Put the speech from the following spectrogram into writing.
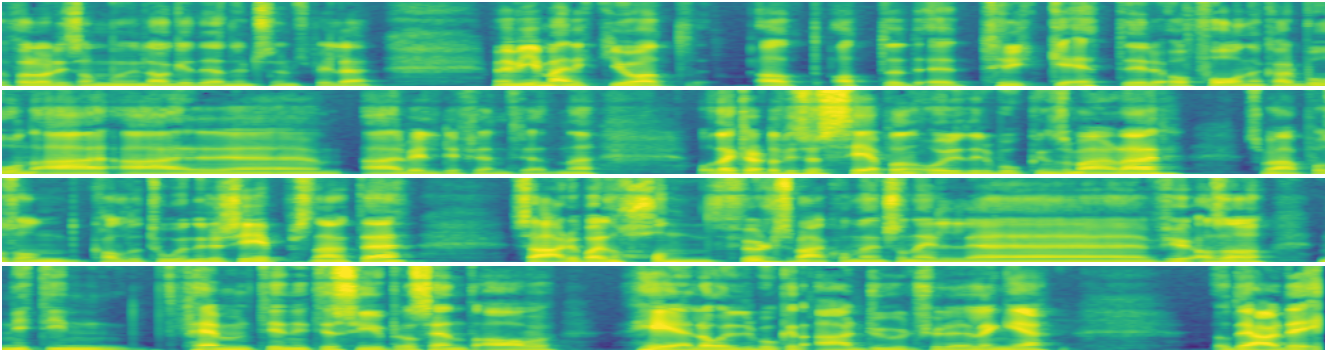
for å liksom lage det nullsumspillet. Men vi merker jo at at, at, trykket etter å få ned karbon er, er, er, veldig fremtredende. Og det er klart at Hvis du ser på den ordreboken som er der, som er på sånn, kall det 200 skip, snaut det, så er det jo bare en håndfull som er konvensjonelle Altså 95-97% av hele ordreboken er dualfuel LNG. Og Det er det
